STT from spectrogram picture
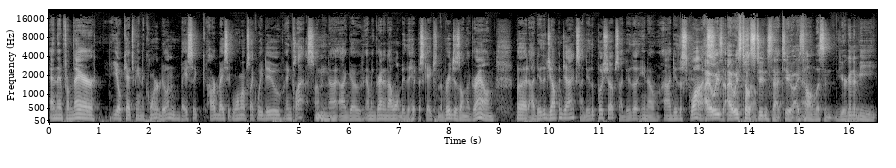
and then from there, you'll catch me in the corner doing basic our basic warm-ups like we do in class i mean mm-hmm. I, I go i mean granted i won't do the hip escapes and the bridges on the ground but i do the jumping jacks i do the push-ups i do the you know i do the squats I always I always tell students that too. I tell them, listen, you're going to be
